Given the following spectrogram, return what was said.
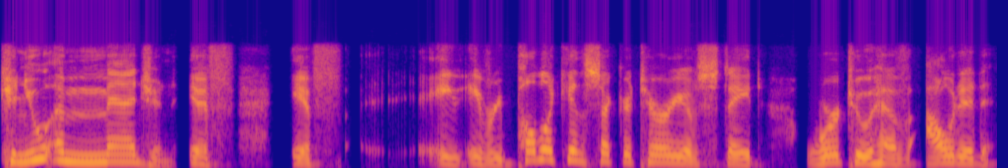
Can you imagine if if a, a Republican Secretary of State were to have outed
